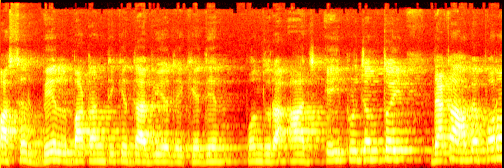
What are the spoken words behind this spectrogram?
পাশের বেল বাটনটিকে দাবিয়ে রেখে দিন। বন্ধুরা, আজ এই পর্যন্তই। দেখা হবে পরবর্তী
